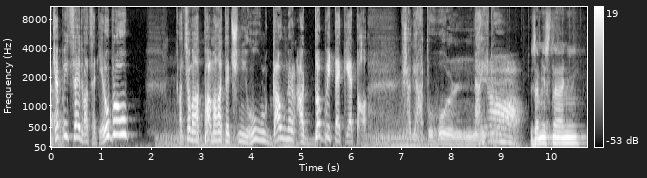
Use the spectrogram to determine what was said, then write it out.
čepice, 20 rublů. A co má památeční hůl, gauner a dobytek je to. Však já tu hůl najdu. Zaměstnání,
